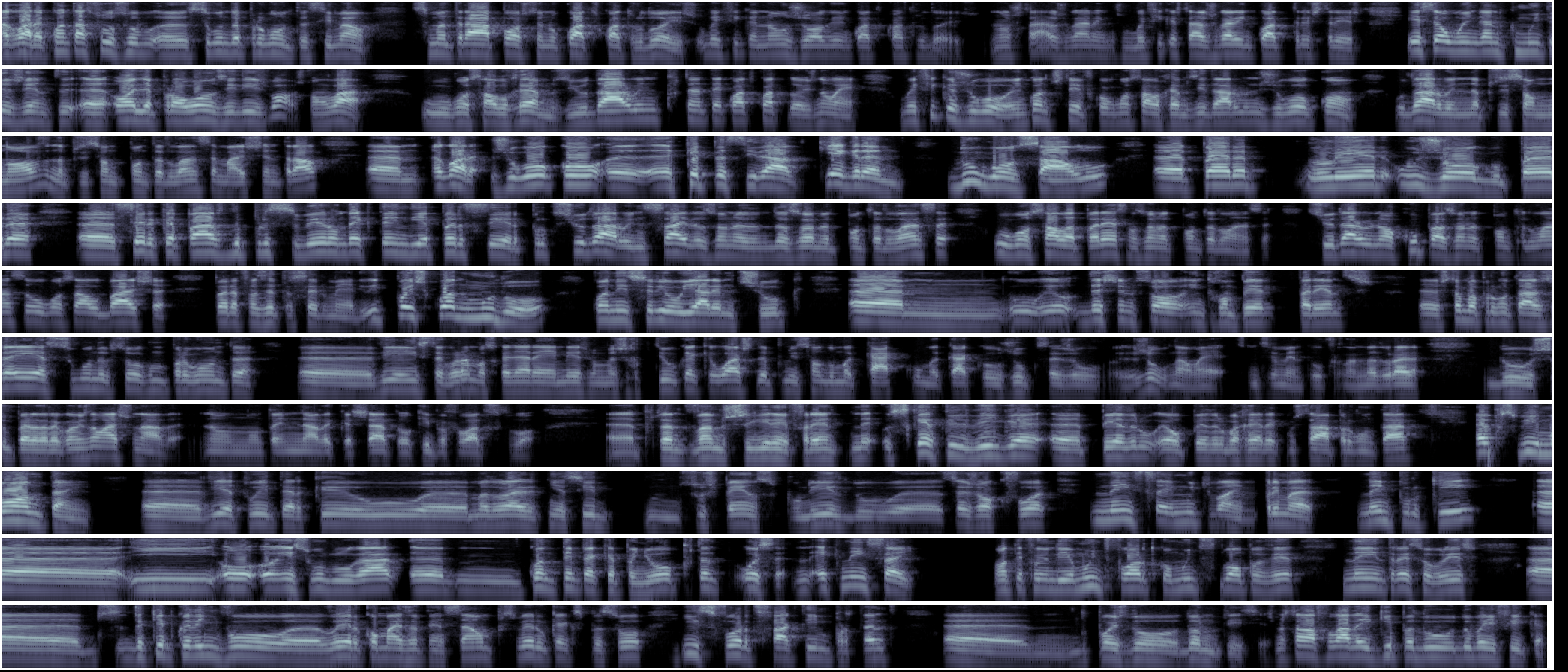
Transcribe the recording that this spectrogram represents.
Agora, quanto à sua uh, segunda pergunta, Simão, se manterá a aposta no 4-4-2, o Benfica não joga em 4-4-2. Não está a jogar em... O Benfica está a jogar em 4-3-3. Esse é o engano que muita gente uh, olha para o 11 e diz, bom, estão lá o Gonçalo Ramos e o Darwin, portanto é 4-4-2, não é? O Benfica jogou, enquanto esteve com o Gonçalo Ramos e Darwin, jogou com o Darwin na posição de 9, na posição de ponta de lança mais central. Um, agora, jogou com uh, a capacidade, que é grande, do Gonçalo uh, para ler o jogo, para uh, ser capaz de perceber onde é que tem de aparecer. Porque se o Darwin sai da zona, da zona de ponta de lança, o Gonçalo aparece na zona de ponta de lança. Se o Darwin ocupa a zona de ponta de lança, o Gonçalo baixa para fazer terceiro médio. E depois, quando mudou, quando inseriu o Yarem Tchuk, um, deixem-me só interromper, parênteses, uh, estão-me a perguntar, já é a segunda pessoa que me pergunta uh, via Instagram, ou se calhar é a mesma, mas repetiu o que é que eu acho da punição do macaco. O macaco, eu julgo que seja o. Julgo, não, é definitivamente o Fernando Madureira dos Super Dragões. Não acho nada, não, não tenho nada que achar, estou aqui para falar de futebol. Uh, portanto, vamos seguir em frente. Se quer que lhe diga, uh, Pedro, é o Pedro Barreira que me está a perguntar. Apercebi-me ontem, uh, via Twitter, que o Madureira tinha sido hum, suspenso, punido, seja o que for. Nem sei muito bem, primeiro, nem porquê, Uh, e, ou, ou, em segundo lugar, uh, quanto tempo é que apanhou? Portanto, ouça, é que nem sei. Ontem foi um dia muito forte, com muito futebol para ver, nem entrei sobre isso. Uh, daqui a bocadinho vou ler com mais atenção, perceber o que é que se passou e, se for de facto importante, depois dou, dou, notícias. Mas estava a falar da equipa do, do Benfica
